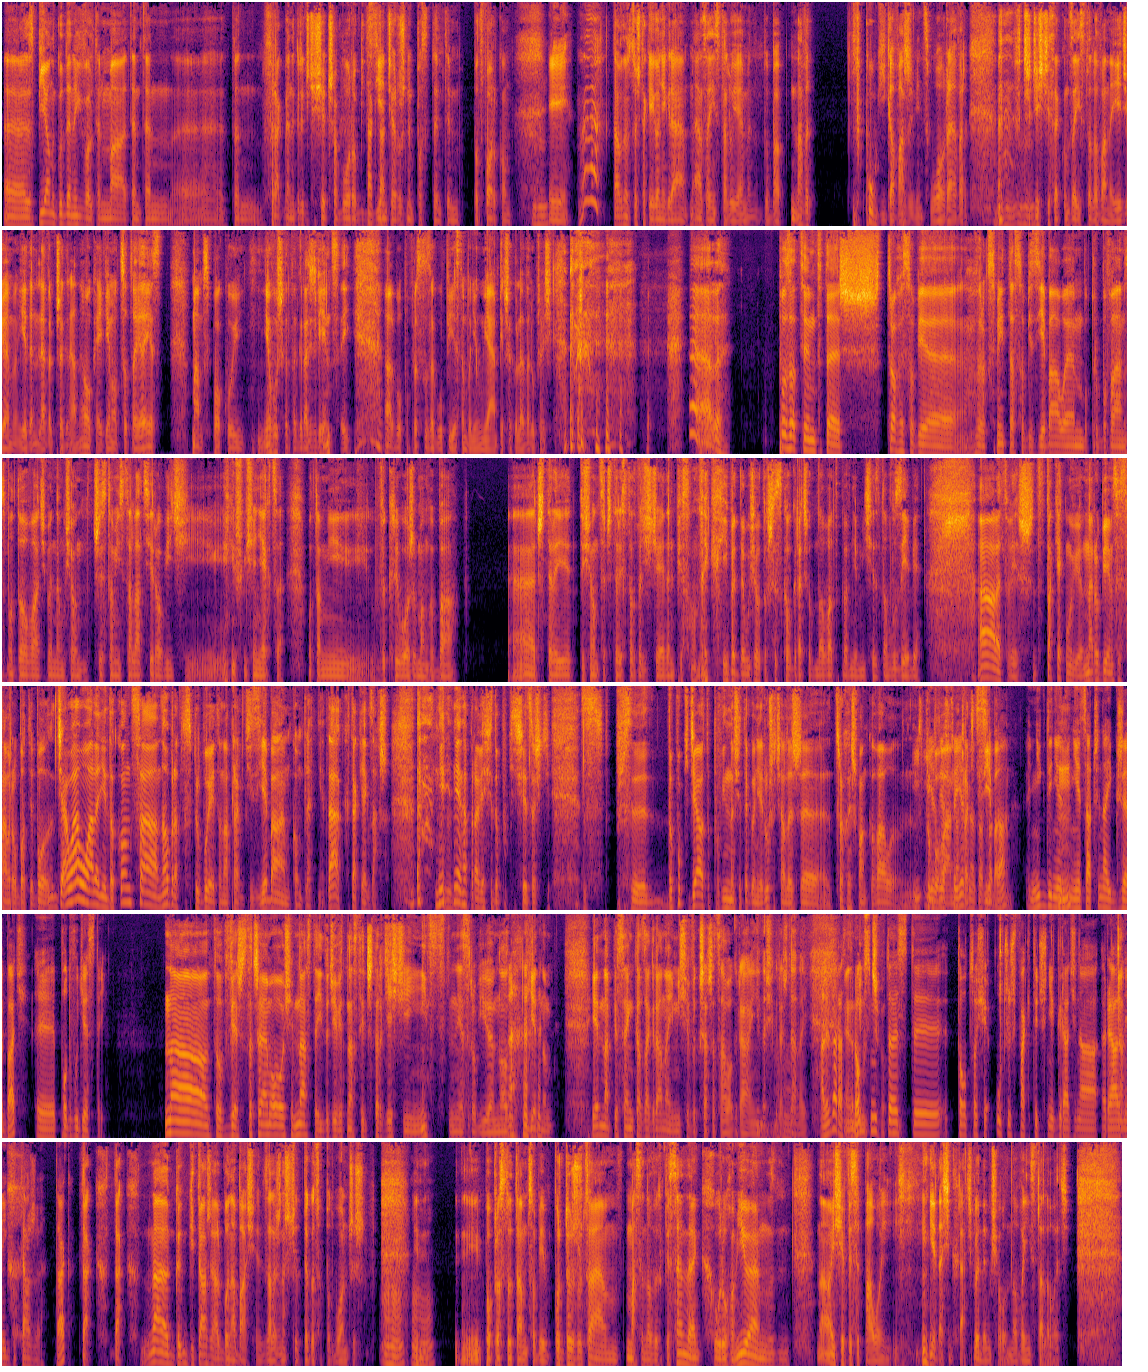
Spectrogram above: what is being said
e, z Beyond Good and Evil, ten, ma, ten, ten, e, ten fragment gry, gdzie się trzeba było robić tak, zdjęcia tak. różnym post, tym, tym potworkom. Mhm. I e, dawno coś takiego nie grałem. A zainstalujemy. Chyba nawet pół giga waży, więc whatever. Mm -hmm. W 30 sekund zainstalowane, jedziemy, jeden level przegrany, okej, okay, wiem o co to jest, mam spokój, nie muszę to grać więcej. Albo po prostu za głupi jestem, bo nie umiałem pierwszego levelu przejść. Ale poza tym to też trochę sobie Rocksmitha sobie zjebałem, bo próbowałem zmodować, będę musiał czystą instalację robić i już mi się nie chce, bo tam mi wykryło, że mam chyba 4421 piosenek i będę musiał to wszystko grać od nowa, to pewnie mi się znowu zjebie. Ale to wiesz, tak jak mówiłem, narobiłem sobie sam roboty, bo działało, ale nie do końca. Dobra, to spróbuję to naprawić i zjebałem kompletnie. Tak, tak jak zawsze. nie, nie mhm. naprawia się, dopóki się coś... Dopóki działa, to powinno się tego nie ruszać, ale że trochę szwankowało. Spróbowałem naprawić, zjebałem. Nigdy nie, hmm? nie zaczynaj grzebać y, po 20 No, to wiesz, zacząłem o 18 do 19.40 i nic z tym nie zrobiłem. No, jedną, jedna piosenka zagrana i mi się wykrzacza cała gra i nie da się grać dalej. Ale zaraz, Rocksmith to jest y, to, co się uczysz faktycznie grać na realnej tak. gitarze, tak? Tak, tak. Na gitarze albo na basie, w zależności od tego, co podłączysz. Uh -huh, uh -huh. I po prostu tam sobie dorzucałem masę nowych piosenek, uruchomiłem, no i się wysypało i, nie da się grać, będę musiał od nowa instalować.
